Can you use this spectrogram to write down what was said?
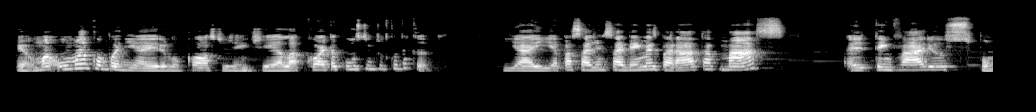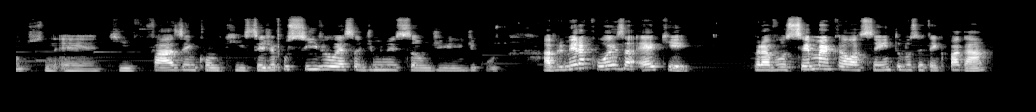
É, uma, uma companhia aérea low cost, gente, ela corta custo em tudo quanto é canto. E aí a passagem sai bem mais barata, mas é, tem vários pontos né, é, que fazem com que seja possível essa diminuição de, de custo. A primeira coisa é que para você marcar o assento, você tem que pagar.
